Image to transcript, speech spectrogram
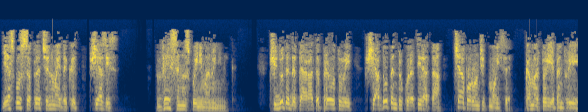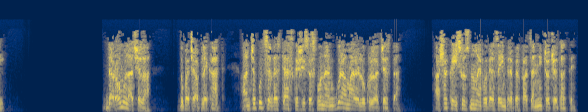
i-a spus să plece numai decât și i-a zis, Vezi să nu spui nimănui nimic, ci du-te de te arată preotului și adu pentru curățirea ta ce a poruncit Moise, ca mărturie pentru ei. Dar omul acela, după ce a plecat, a început să vestească și să spună în gura mare lucrul acesta, așa că Isus nu mai putea să intre pe față în nicio cetate,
